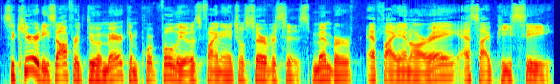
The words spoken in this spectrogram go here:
Securities offered through American Portfolios Financial Services, member FINRA SIPC.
